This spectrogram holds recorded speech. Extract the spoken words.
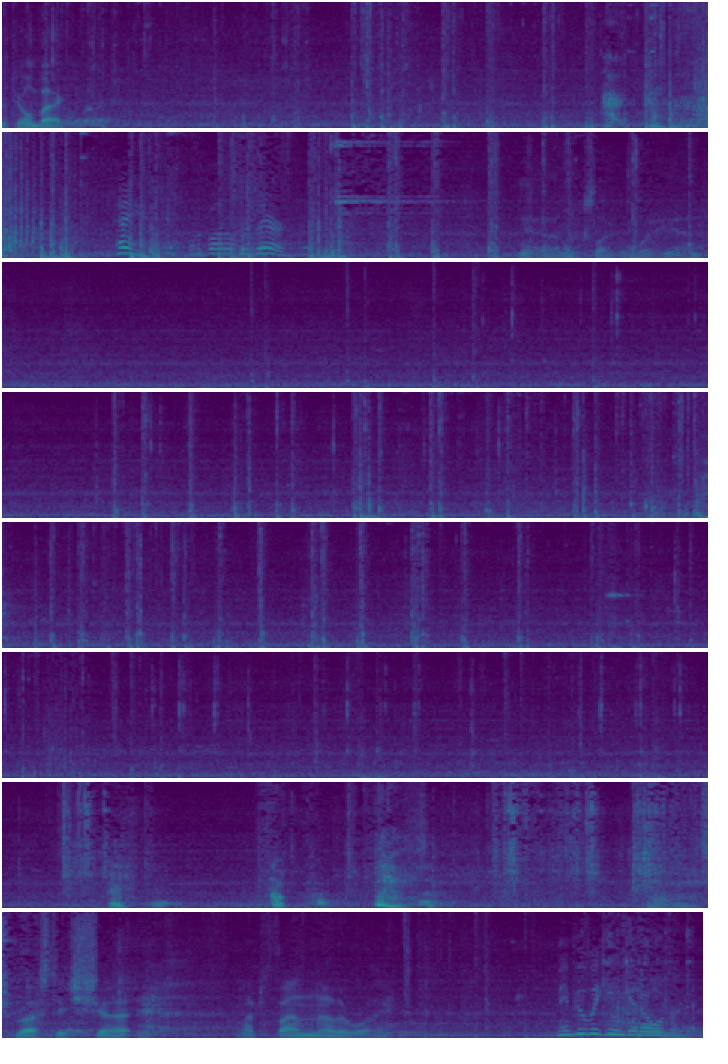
Scoot you on back. Hey, what about over there? Yeah, that looks like a way in. It's shut. I'll have to find another way. Maybe we can get over it.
